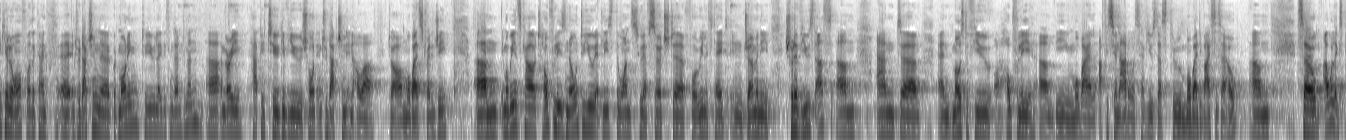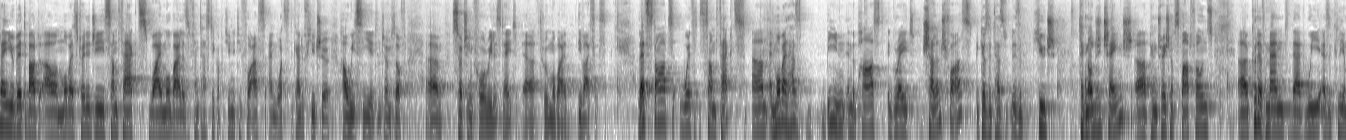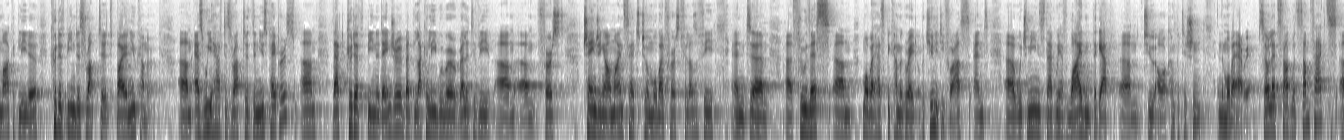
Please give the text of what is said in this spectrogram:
Thank you, Laurent, for the kind uh, introduction. Uh, good morning to you, ladies and gentlemen. Uh, I'm very happy to give you a short introduction in our, to our mobile strategy. Um, Immobilien Scout hopefully is known to you, at least the ones who have searched uh, for real estate in Germany should have used us. Um, and, uh, and most of you, hopefully um, being mobile aficionados, have used us through mobile devices, I hope. Um, so I will explain you a bit about our mobile strategy, some facts, why mobile is a fantastic opportunity for us, and what's the kind of future, how we see it in terms of uh, searching for real estate uh, through mobile devices. Let's start with some facts. Um, and mobile has been in the past a great challenge for us because it has is a huge technology change. Uh, penetration of smartphones uh, could have meant that we, as a clear market leader, could have been disrupted by a newcomer. Um, as we have disrupted the newspapers, um, that could have been a danger, but luckily we were relatively um, um first changing our mindset to a mobile first philosophy. And um, uh, through this, um, mobile has become a great opportunity for us, and uh, which means that we have widened the gap to our competition in the mobile area. So let's start with some facts.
